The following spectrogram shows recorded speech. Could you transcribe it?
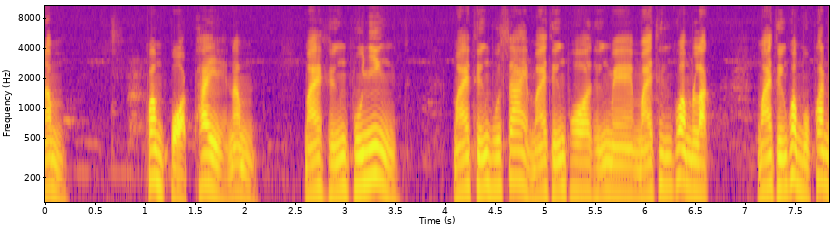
นํความปลอดภัยนํ หมายถึงผู้ยิ่ง หมายถึงผู้ชายหมายถึงพ่อถึงแม่หมายถึงความรัก หมายถึงความผูกพัน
